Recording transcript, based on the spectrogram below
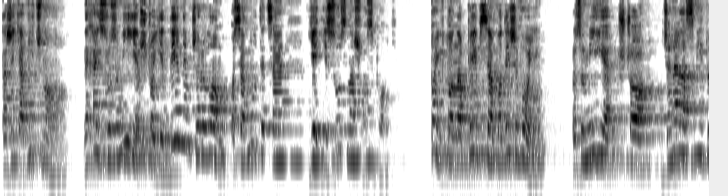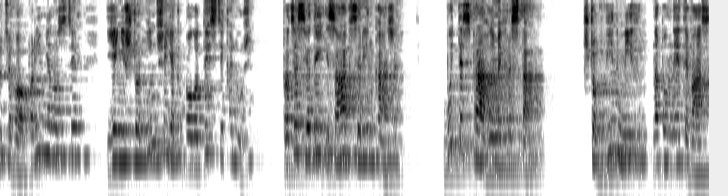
та життя вічного, нехай зрозуміє, що єдиним джерелом осягнути це є Ісус наш Господь. Той, хто напився води живої, розуміє, що джерела світу цього порівняно з цим є ніщо інше, як болотисті калюжі. Про це святий Ісаак Сирін каже: будьте спраглими Христа, щоб Він міг наповнити вас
